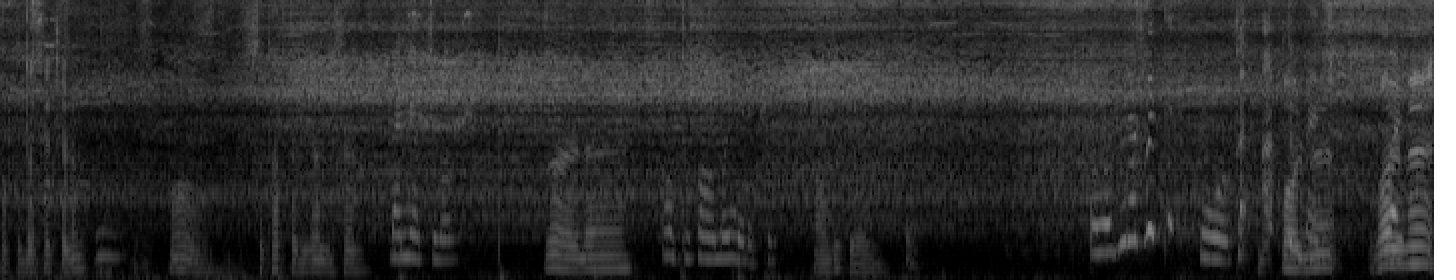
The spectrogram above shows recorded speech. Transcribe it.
topu da seçelim. Oo, stat da güzelmiş ha. Ben yaptım abi. Böyle O topu alman gerekiyor. aldık ya oğlum. Baba biraz bekle. Oo, ka- Gol attım ben. mü? Gol Gol. mü?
